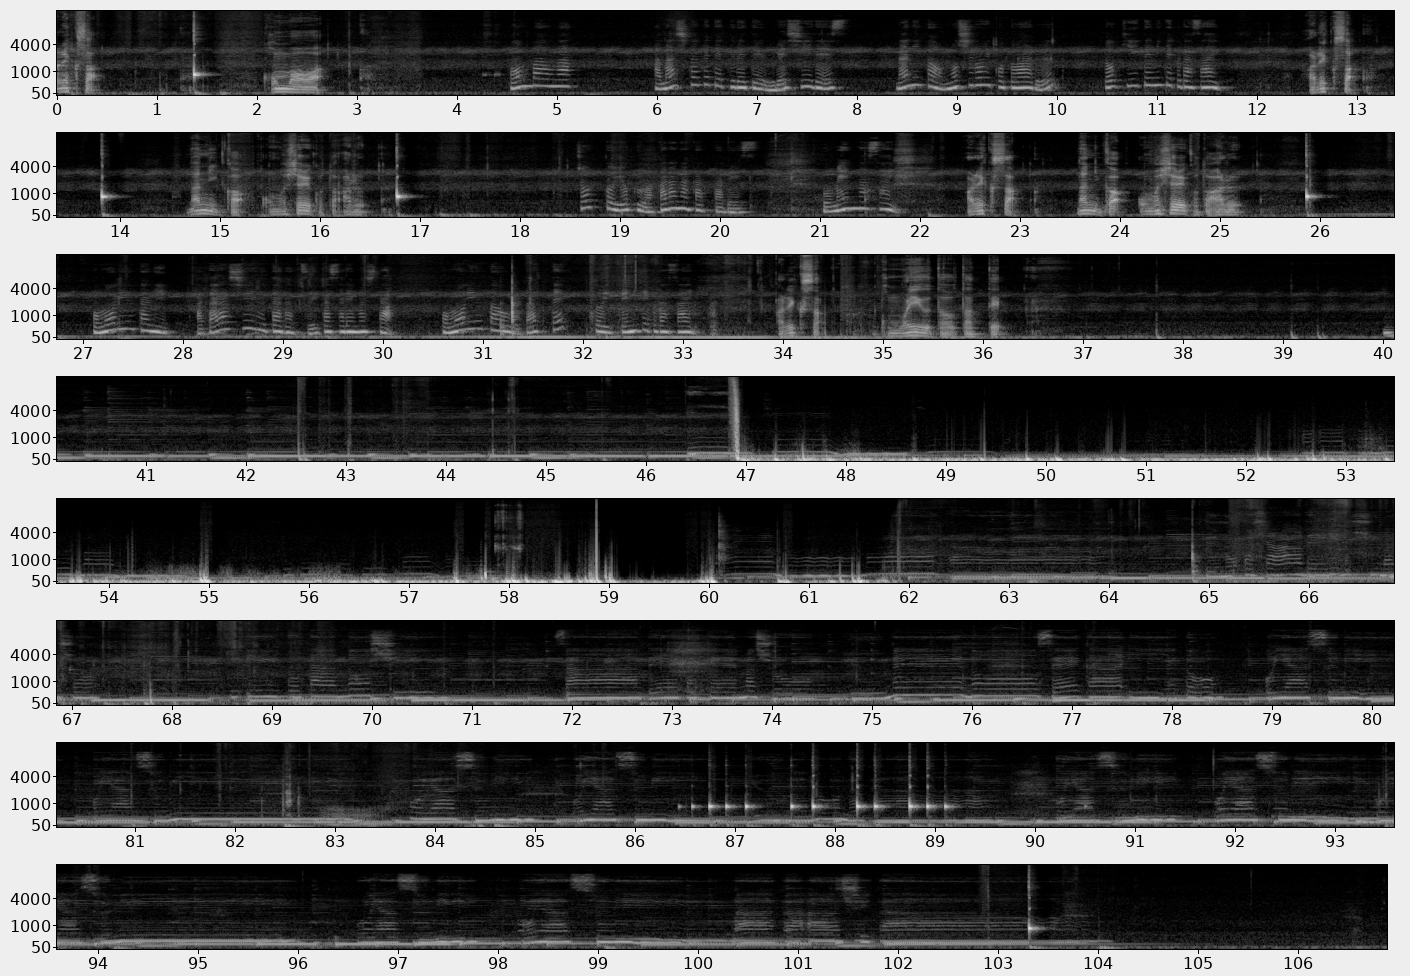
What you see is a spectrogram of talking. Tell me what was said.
アレクサ、こんばんは。こんばんは。話しかけてくれて嬉しいです。何か面白いことある？と聞いてみてください。アレクサ、何か面白いことある？ちょっとよくわからなかったです。ごめんなさい。アレクサ、何か面白いことある？子守歌に新しい歌が追加されました。子守歌を歌ってと言ってみてください。アレクサ、子守歌を歌って。ましょう。きっと楽しい。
